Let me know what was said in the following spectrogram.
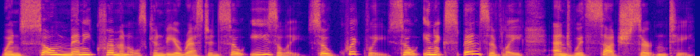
when so many criminals can be arrested so easily, so quickly, so inexpensively, and with such certainty.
